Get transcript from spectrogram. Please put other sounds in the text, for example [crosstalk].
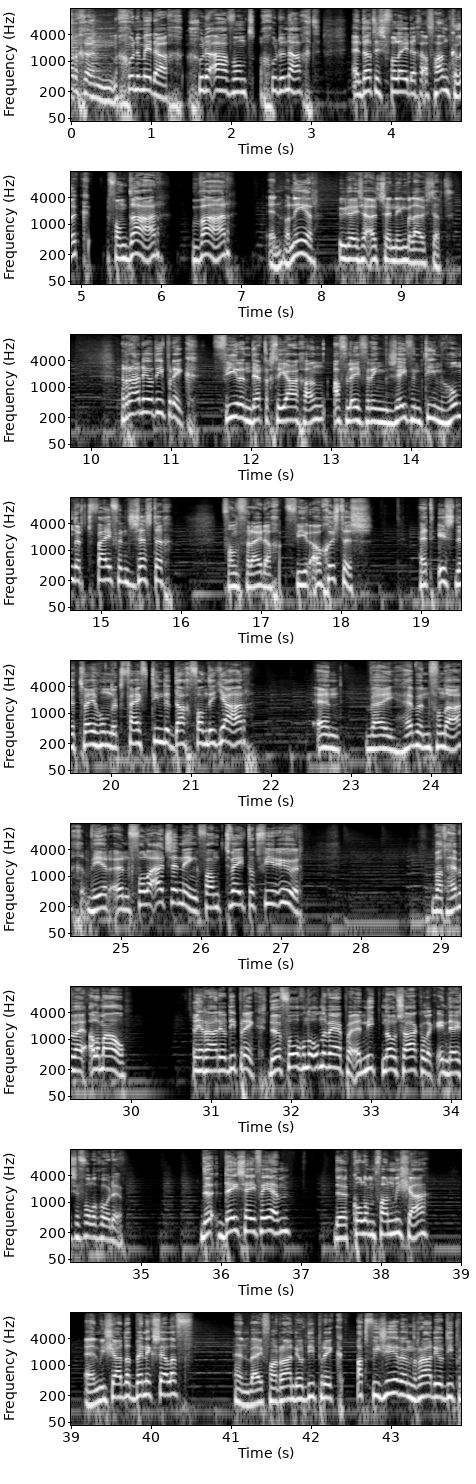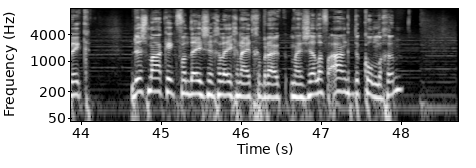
Goedemorgen, goedemiddag, goedenavond, goedenacht. En dat is volledig afhankelijk van daar, waar en wanneer u deze uitzending beluistert. Radio Dieprik, 34e jaargang, aflevering 1765 van vrijdag 4 augustus. Het is de 215e dag van dit jaar. En wij hebben vandaag weer een volle uitzending van 2 tot 4 uur. Wat hebben wij allemaal in Radio Dieprik? De volgende onderwerpen en niet noodzakelijk in deze volgorde. De DCVM, de column van Misha. En Misha, dat ben ik zelf. En wij van Radio Dieprik adviseren Radio Dieprik. Dus maak ik van deze gelegenheid gebruik mijzelf aan te kondigen.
